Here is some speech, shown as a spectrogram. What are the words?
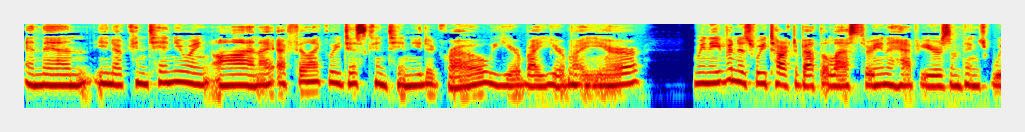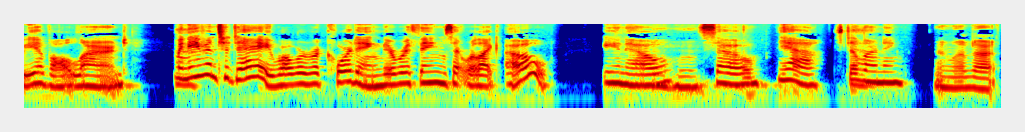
And then, you know, continuing on, I, I feel like we just continue to grow year by year by Mhm. year. I mean, even as we talked about the last three and a half years and things we have all learned. I mean, even today while we're recording, there were things that were like, oh, you know. Mhm. So, yeah, still Yeah. learning. I love that.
